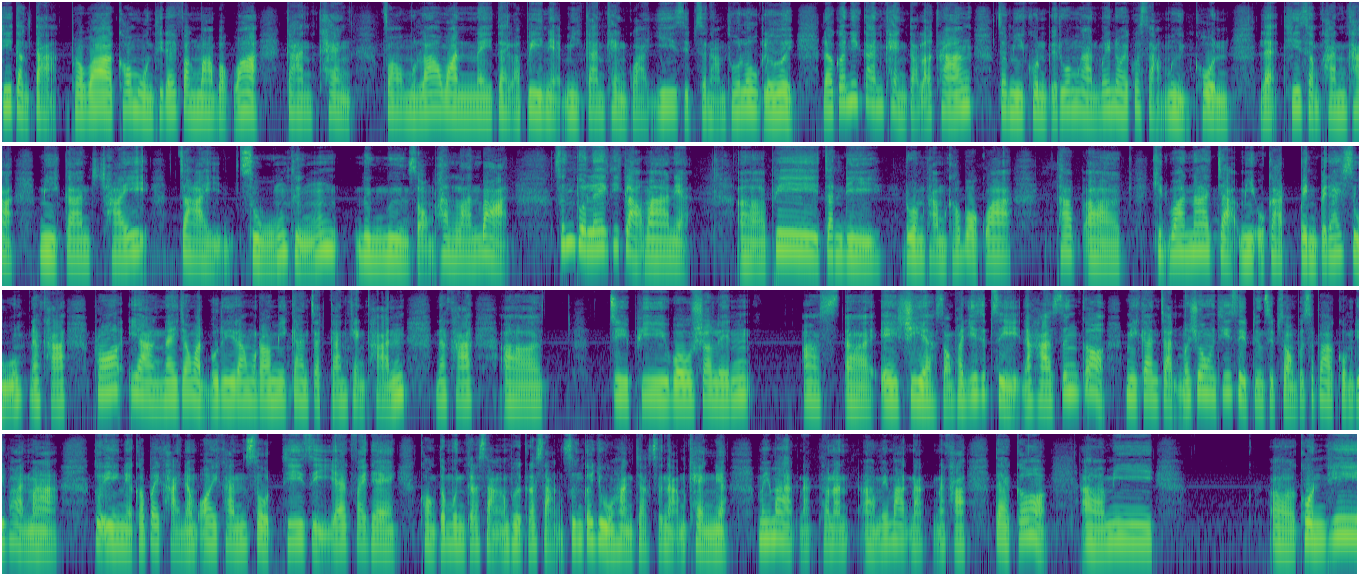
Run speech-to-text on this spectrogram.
ที่ต่างๆ เพราะว่าข้อมูลที่ได้ฟังมาบอกว่าการแข่งฟอร์มูล่าวันในแต่ละปีเนี่ยมีการแข่งกว่า 20 สนามทั่วโลกเลย แล้วก็นี่การแข่งแต่ละครั้ง จะมีคนไปร่วมงานไม่น้อยกว่า 30,000 คน และที่สำคัญค่ะ มีการใช้จ่ายสูงถึง 12,000 ล้านบาท ซึ่งตัวเลขที่กล่าวมาเนี่ยพี่จันดีรวมทำเขาบอกว่าถ้าคิดว่าน่าจะมีโอกาสเป็นไปได้สูงนะคะ เพราะอย่างในจังหวัดบุรีรัมย์เรามีการจัดการแข่งขันนะคะ GP World Challenge เอเชีย 2024 นะคะ ซึ่งก็มีการจัดเมื่อช่วงวันที่ 10-12 พฤษภาคมที่ผ่านมา ตัวเองเนี่ยก็ไปขายน้ำอ้อยคั้นสดที่สี่แยกไฟแดงของตำบลกระสังอำเภอกระสัง ซึ่งก็อยู่ห่างจากสนามแข่งเนี่ยไม่มากนักเท่านั้นไม่มากนักนะคะ แต่ก็มีคนที่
